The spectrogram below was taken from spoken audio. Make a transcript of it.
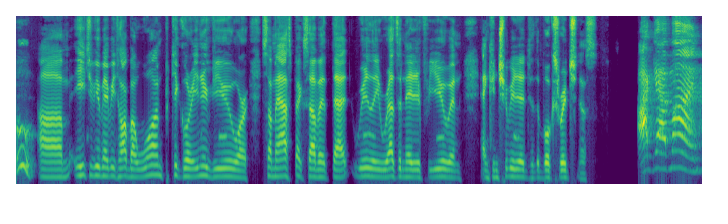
Ooh. um, each of you maybe talk about one particular interview or some aspects of it that really resonated for you and and contributed to the book's richness. I got mine.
